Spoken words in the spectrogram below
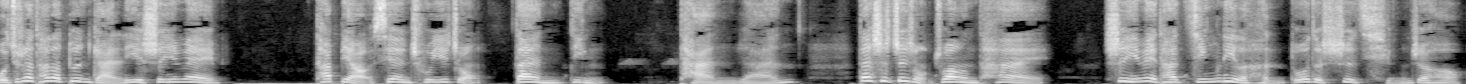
我觉得他的钝感力是因为他表现出一种淡定、坦然，但是这种状态是因为他经历了很多的事情之后，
